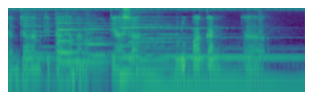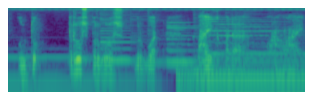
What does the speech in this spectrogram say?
dan jangan kita senantiasa melupakan uh, untuk terus berulus berbuat baik kepada orang lain,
